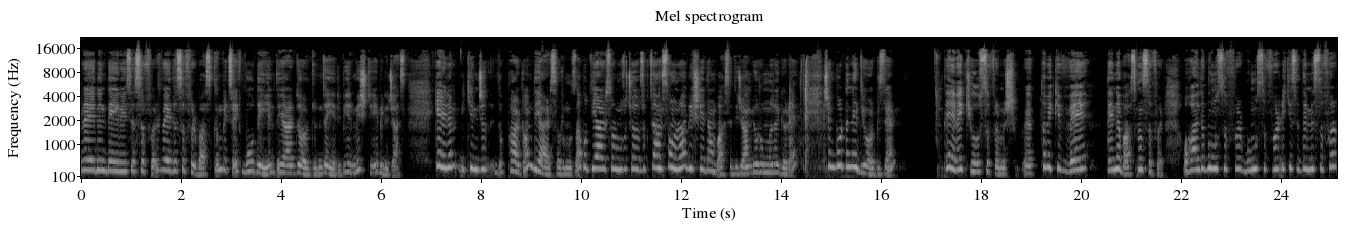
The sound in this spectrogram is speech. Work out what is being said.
R'nin değeri ise 0. V'de 0 baskın bir tek bu değil. Diğer dördün değeri 1'miş diyebileceğiz. Gelelim ikinci pardon diğer sorumuza. Bu diğer sorumuzu çözdükten sonra bir şeyden bahsedeceğim yorumlara göre. Şimdi burada ne diyor bize? P ve Q sıfırmış. E, tabii ki V de ne baskın sıfır. O halde bu mu sıfır, bu mu sıfır, ikisi de mi sıfır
